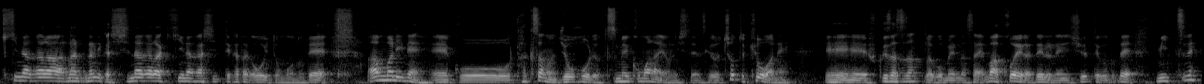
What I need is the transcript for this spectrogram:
聞きながら何かしながら聞き流しって方が多いと思うのであんまりね、えー、こうたくさんの情報量詰め込まないようにしてるんですけどちょっと今日はねえー、複雑だったらごめんなさい、まあ、声が出る練習ということで3つね、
